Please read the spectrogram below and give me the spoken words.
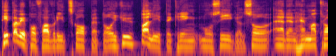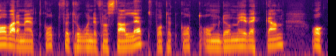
Tittar vi på favoritskapet och djupar lite kring Moose Eagle så är det en hemmatravare med ett gott förtroende från stallet, fått ett gott omdöme i veckan och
